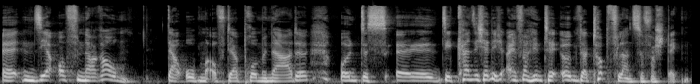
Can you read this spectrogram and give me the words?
äh, ein sehr offener Raum da oben auf der Promenade und das, äh, die kann sich ja nicht einfach hinter irgendeiner Topfpflanze verstecken.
